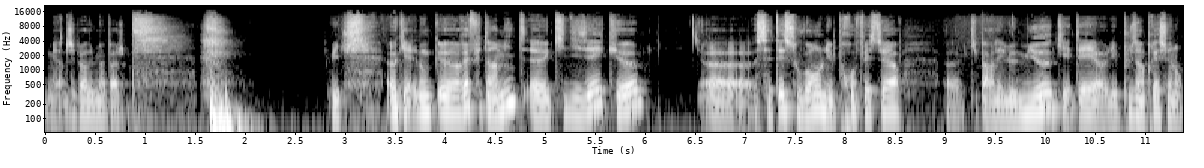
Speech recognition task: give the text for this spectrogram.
merde j'ai perdu ma page. Oui, ok, donc réfuter un mythe qui disait que c'était souvent les professeurs euh, qui parlaient le mieux, qui étaient euh, les plus impressionnants.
